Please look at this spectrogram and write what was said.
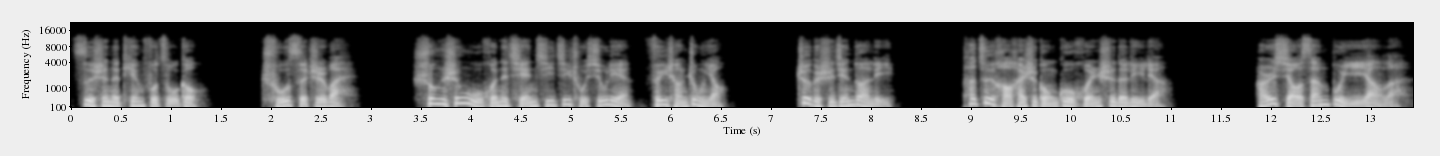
自身的天赋足够。除此之外，双生武魂的前期基础修炼非常重要。这个时间段里，他最好还是巩固魂师的力量。而小三不一样了，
